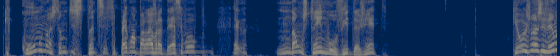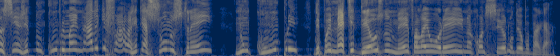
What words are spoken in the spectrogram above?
Porque como nós estamos distantes, você prega uma palavra dessa, eu vou. É, não dá uns treinos no ouvido da gente. Que hoje nós vivemos assim, a gente não cumpre mais nada que fala. A gente assume os trem, não cumpre, depois mete Deus no meio, fala, eu orei, não aconteceu, não deu para pagar.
